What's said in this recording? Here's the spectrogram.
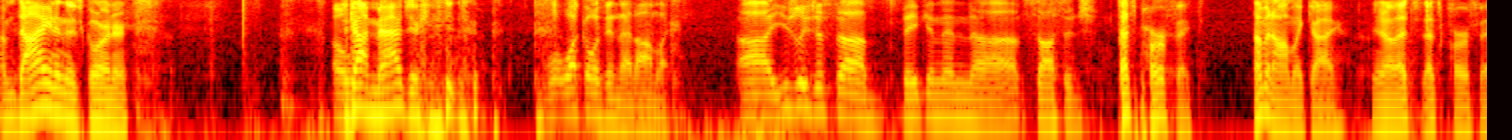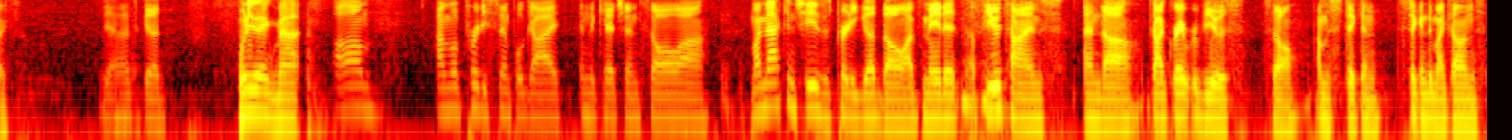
I'm dying in this corner. Oh. It's got magic. what goes in that omelet? Uh, usually just uh, bacon and uh, sausage. That's perfect. I'm an omelet guy. You know, that's that's perfect. Yeah, that's good. What do you think, Matt? Um, I'm a pretty simple guy in the kitchen, so uh, my mac and cheese is pretty good though. I've made it a few times and uh, got great reviews. So I'm sticking sticking to my guns.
